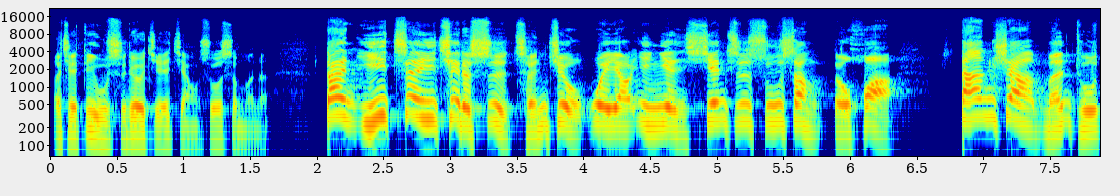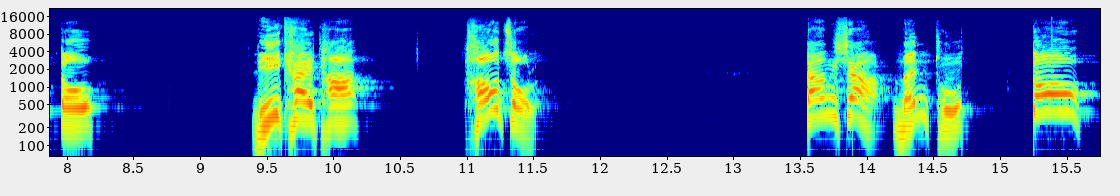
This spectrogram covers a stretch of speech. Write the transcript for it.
而且第五十六节讲说什么呢？但一这一切的事成就，为要应验先知书上的话，当下门徒都离开他，逃走了。当下门徒都。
